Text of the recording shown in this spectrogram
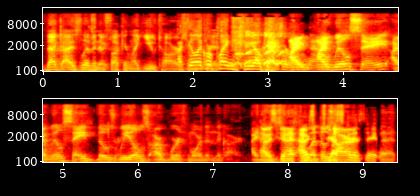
That guy's living in fucking like Utah. Or I feel like we're some playing shit. geocacher right I, now. I will say, I will say, those wheels are worth more than the car. I know I was gonna- exactly I was what those just are. gonna say that.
